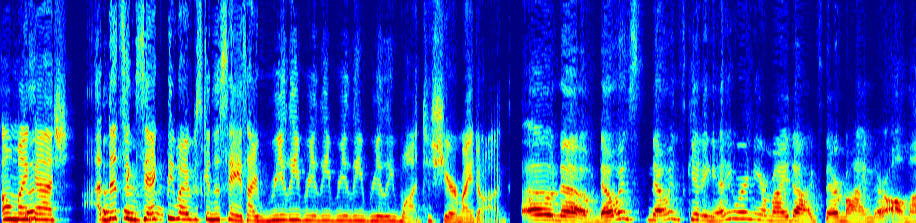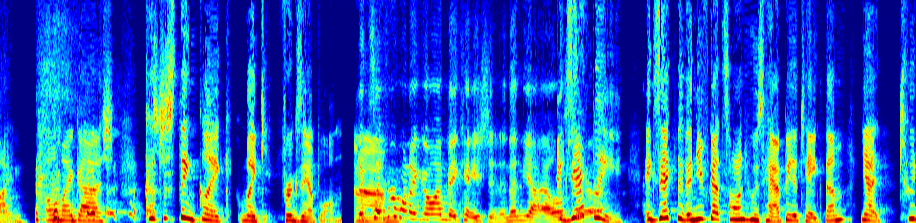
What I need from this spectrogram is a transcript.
Oh my gosh that's exactly what I was going to say. Is I really, really, really, really want to share my dogs. Oh no, no one's no one's getting anywhere near my dogs. They're mine. They're all mine. oh my gosh! Because just think, like, like for example, except um, for when I go on vacation, and then yeah, I'll exactly, exactly. Then you've got someone who's happy to take them. Yeah, two.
